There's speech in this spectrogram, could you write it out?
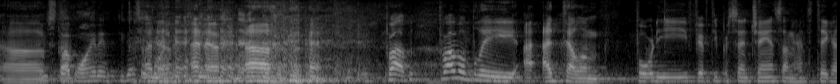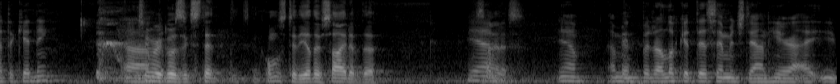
Uh, you stop whining? You guys are I know, whining. I know. Uh, prob- Probably, I- I'd tell them 40, 50% chance I'm going to have to take out the kidney. Uh, Tumor goes extend, almost to the other side of the Yeah, sinus. Yeah, I mean, but I look at this image down here, I, you,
